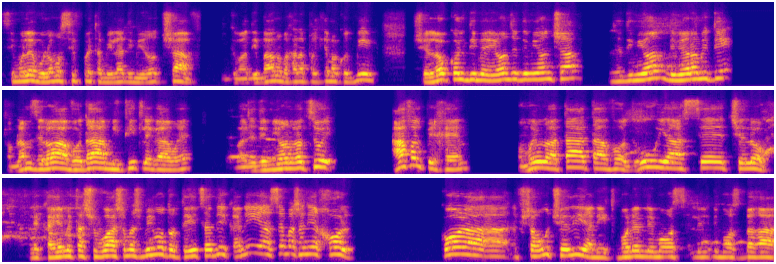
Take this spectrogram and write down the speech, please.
שימו לב, הוא לא מוסיף פה את המילה דמיונות שווא. כבר דיברנו באחד הפרקים הקודמים, שלא כל דמיון זה דמיון שווא, זה דמיון, דמיון אמיתי. אמנם זה לא העבודה האמיתית לגמרי, אבל זה דמיון רצוי. אף על פי כן, אומרים לו, אתה תעבוד, הוא יעשה את שלו, לקיים את השבועה שמשביעים אותו, תהי צדיק, אני אעשה מה שאני יכול. כל האפשרות שלי, אני אתבונן למאוס, למאוס ברע,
